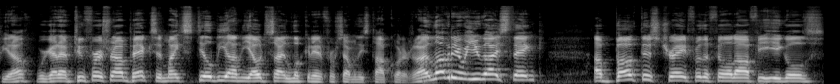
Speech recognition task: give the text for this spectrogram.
you know we're gonna have two first round picks and might still be on the outside looking in for some of these top quarters and i'd love to hear what you guys think about this trade for the philadelphia eagles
